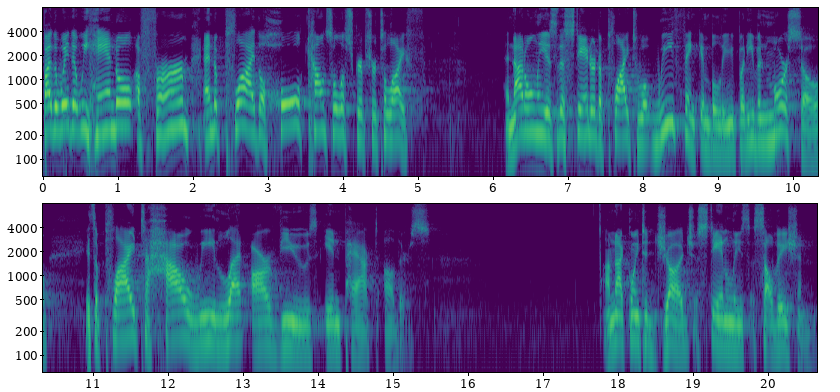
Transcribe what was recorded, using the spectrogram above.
by the way that we handle, affirm, and apply the whole counsel of Scripture to life. And not only is this standard applied to what we think and believe, but even more so, it's applied to how we let our views impact others. I'm not going to judge Stanley's salvation.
